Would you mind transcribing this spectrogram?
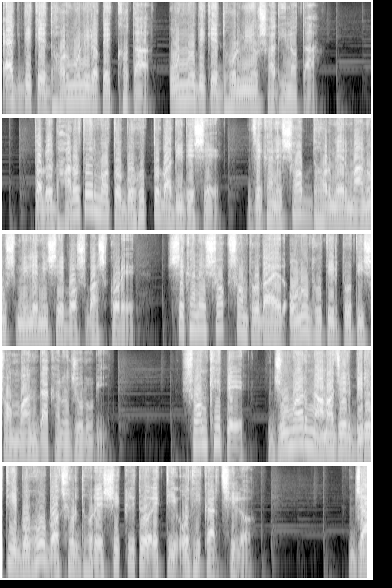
একদিকে ধর্মনিরপেক্ষতা, অন্যদিকে ধর্মীয় স্বাধীনতা। তবে ভারতের মতো বহুত্ববাদী দেশে, যেখানে সব ধর্মের মানুষ মিলেমিশে বসবাস করে, সেখানে সব সম্প্রদায়ের অনুভূতির প্রতি সম্মান দেখানো জরুরি। সংক্ষেপে জুমার নামাজের বিরতি বহু বছর ধরে স্বীকৃত একটি অধিকার ছিল, যা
